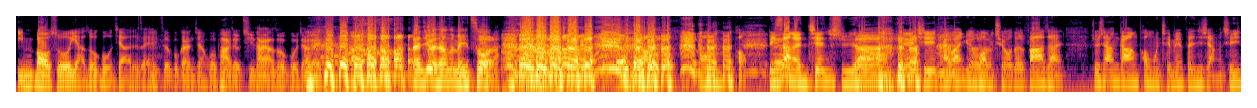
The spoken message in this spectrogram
赢爆所有亚洲国家，对不对？这不敢讲，我怕有其他亚洲国家在，但基本上是没错啦。李尚很谦虚啊，因为其实台湾原网球的发展。就像刚刚碰碰前面分享，其实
